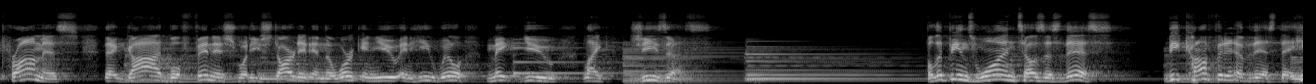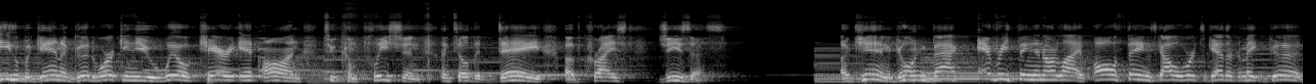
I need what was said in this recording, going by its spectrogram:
promise that God will finish what he started in the work in you and he will make you like Jesus. Philippians 1 tells us this Be confident of this, that he who began a good work in you will carry it on to completion until the day of Christ Jesus. Again, going back, everything in our life, all things, God will work together to make good.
